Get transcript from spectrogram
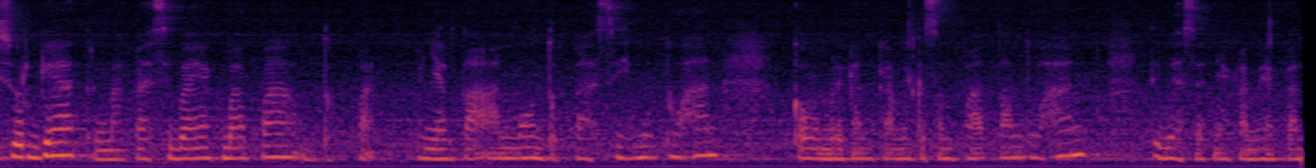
Surga. Terima kasih banyak Bapak untuk penyertaan-Mu, untuk kasih-Mu Tuhan. Engkau memberikan kami kesempatan Tuhan. Tiba saatnya kami akan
